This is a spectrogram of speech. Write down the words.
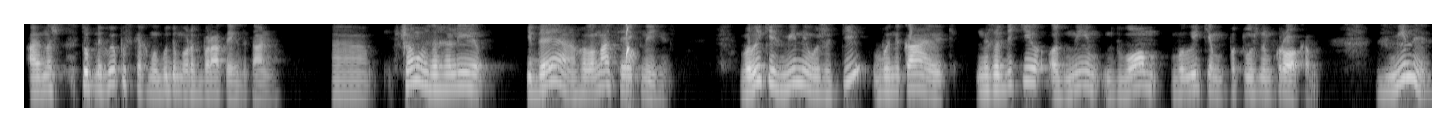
а в наступних випусках ми будемо розбирати їх детально. Е, В чому взагалі ідея, головна цієї книги? Великі зміни у житті виникають не завдяки одним-двом великим потужним крокам. Зміни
